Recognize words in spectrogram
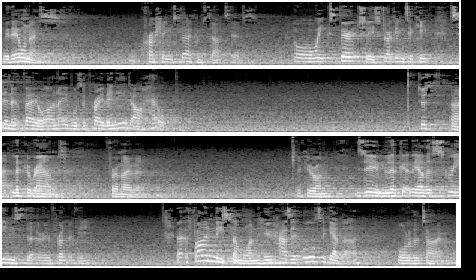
with illness, or crushing circumstances, or weak spiritually, struggling to keep sin at bay or unable to pray, they need our help. Just uh, look around for a moment. If you're on Zoom, look at the other screens that are in front of you. Uh, find me someone who has it all together all of the time.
